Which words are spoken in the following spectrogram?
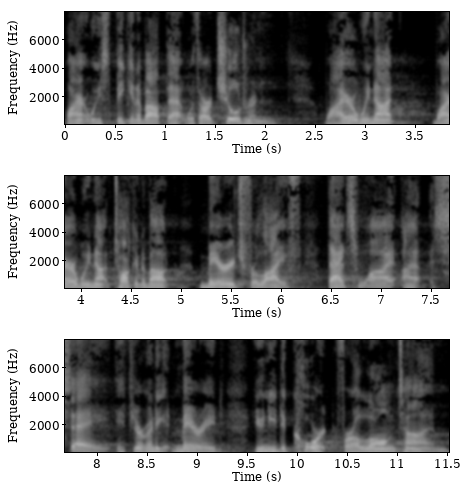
Why aren't we speaking about that with our children? Why are we not, why are we not talking about marriage for life? That's why I say if you're going to get married, you need to court for a long time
